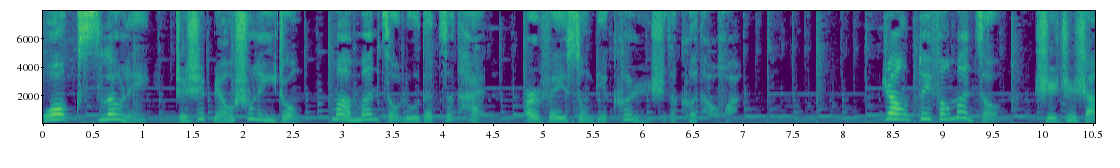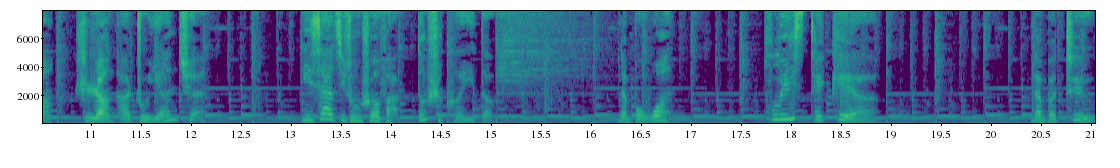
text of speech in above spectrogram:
walk slowly 只是描述了一种慢慢走路的姿态，而非送别客人时的客套话。让对方慢走，实质上是让他注意安全。以下几种说法都是可以的。Number one, please take care. Number two,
